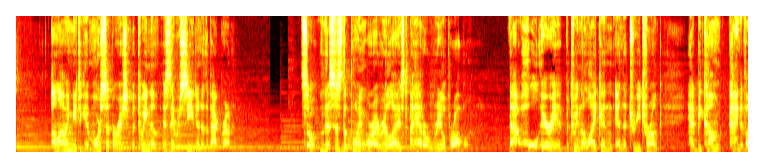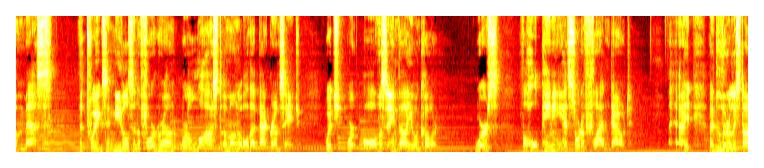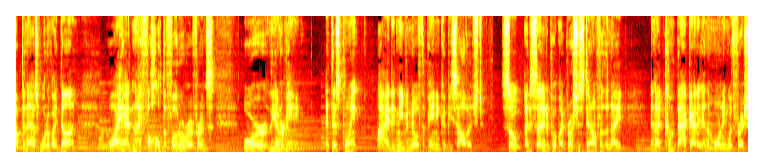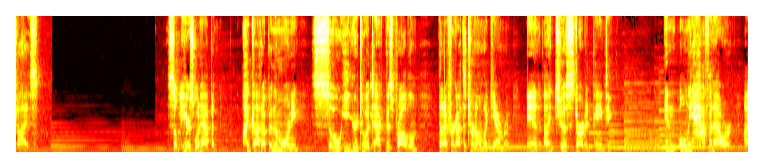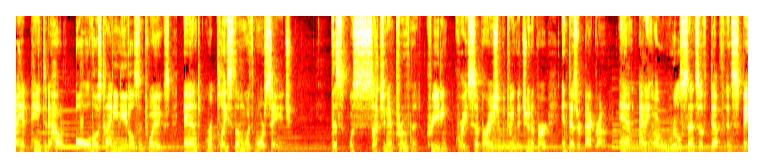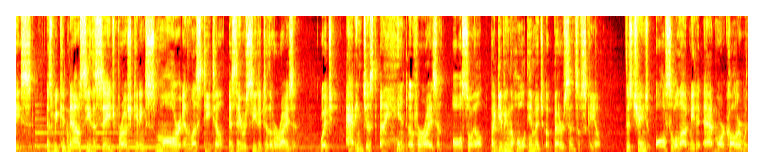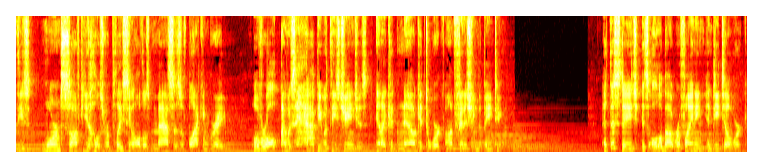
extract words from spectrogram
allowing me to get more separation between them as they recede into the background. So this is the point where I realized I had a real problem. That whole area between the lichen and the tree trunk had become kind of a mess. The twigs and needles in the foreground were lost among all that background sage, which were all the same value and color. Worse, the whole painting had sort of flattened out. I, I literally stopped and asked, What have I done? Why hadn't I followed the photo reference or the underpainting? At this point, I didn't even know if the painting could be salvaged. So I decided to put my brushes down for the night and I'd come back at it in the morning with fresh eyes. So here's what happened I got up in the morning so eager to attack this problem that I forgot to turn on my camera, and I just started painting. In only half an hour, I had painted out all those tiny needles and twigs and replaced them with more sage. This was such an improvement, creating great separation between the juniper and desert background, and adding a real sense of depth and space, as we could now see the sagebrush getting smaller and less detailed as they receded to the horizon, which, adding just a hint of horizon, also helped by giving the whole image a better sense of scale. This change also allowed me to add more color with these warm, soft yellows replacing all those masses of black and gray. Overall, I was happy with these changes and I could now get to work on finishing the painting. At this stage, it's all about refining and detail work.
